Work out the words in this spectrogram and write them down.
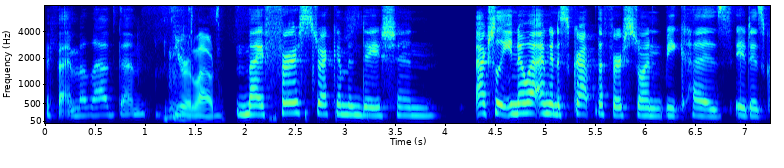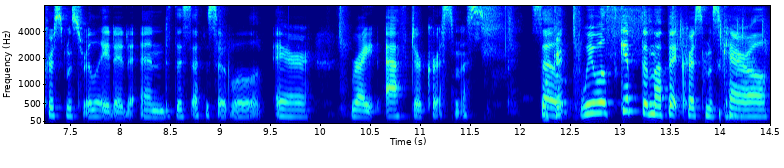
if I'm allowed them. you're allowed My first recommendation. Actually, you know what? I'm going to scrap the first one because it is Christmas related, and this episode will air right after Christmas. So Okay. we will skip the Muppet Christmas Carol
